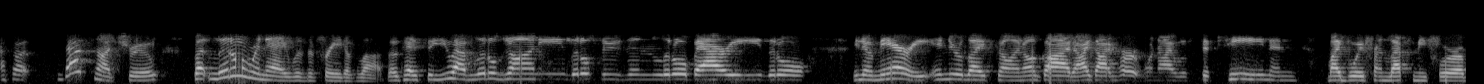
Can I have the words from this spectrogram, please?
I thought that's not true. But little Renee was afraid of love. Okay, so you have little Johnny, little Susan, little Barry, little you know, Mary in your life going, Oh God, I got hurt when I was fifteen and my boyfriend left me for a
